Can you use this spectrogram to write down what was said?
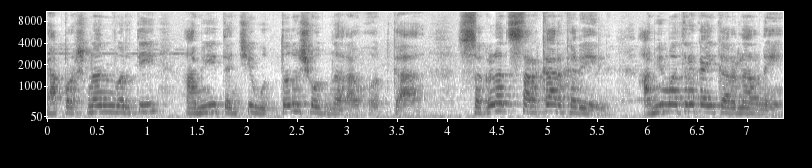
या प्रश्नांवरती आम्ही त्यांची उत्तरं शोधणार आहोत का? सगळंच सरकार करेल. आम्ही मात्र काही करणार नाही.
